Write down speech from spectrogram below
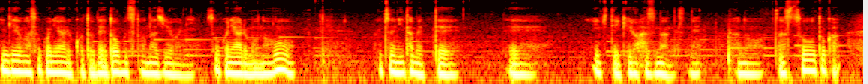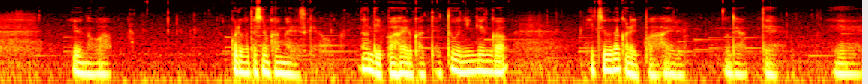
人間はそこにあることで動物と同じようにそこにあるものを普通に食べて、えー、生きていけるはずなんですね。あの雑草とかいうのはこれ私の考えですけどなんでいっぱい入るかっていうと人間が必要だからいっぱい入るのであって、え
